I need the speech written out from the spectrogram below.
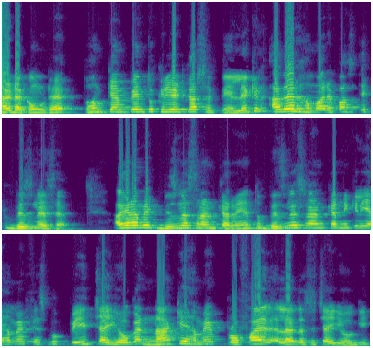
एड अकाउंट है तो हम कैंपेन तो क्रिएट कर सकते हैं। लेकिन अगर हमारे पास एक बिज़नेस है अगर हम एक बिज़नेस रन कर रहे हैं तो बिज़नेस रन करने के लिए हमें फेसबुक पेज चाहिए होगा, ना कि हमें प्रोफ़ाइल अलग से चाहिए होगी।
